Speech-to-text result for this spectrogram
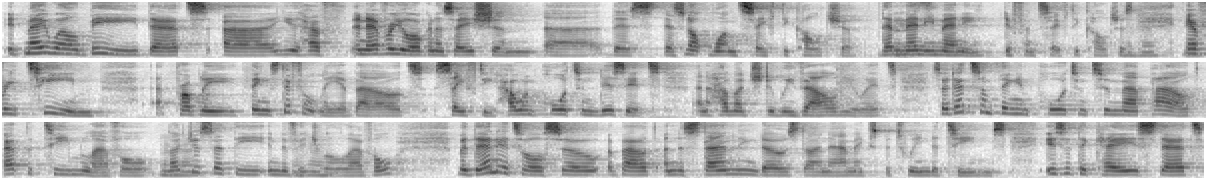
it may well be that uh, you have, in every organization, uh, there's, there's not one safety culture. There are yes. many, many different safety cultures. Mm-hmm. Yeah. Every team probably thinks differently about safety. How important is it and how much do we value it? So that's something important to map out at the team level, mm-hmm. not just at the individual mm-hmm. level. But then it's also about understanding those dynamics between the teams. Is it the case that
